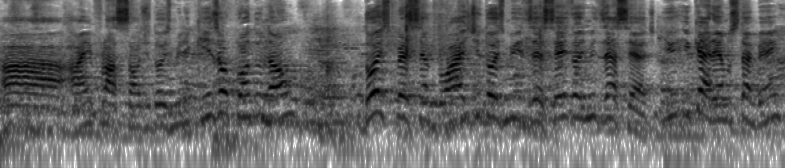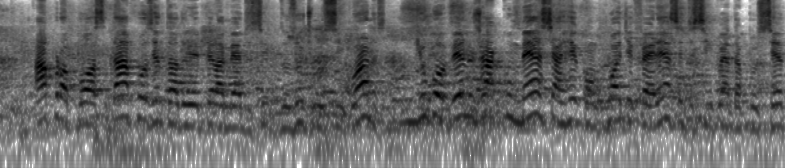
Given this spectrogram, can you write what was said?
a, a inflação de 2015 ou quando não, dois percentuais de 2016 e 2017. E, e queremos também a proposta da aposentadoria pela média dos últimos cinco anos, que o governo já comece a recompor a diferença de 50%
